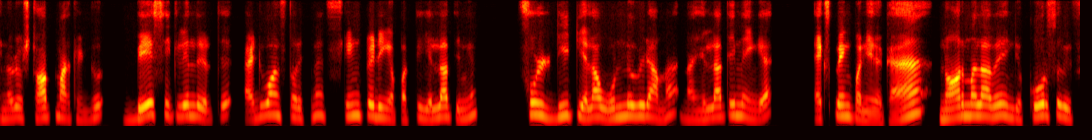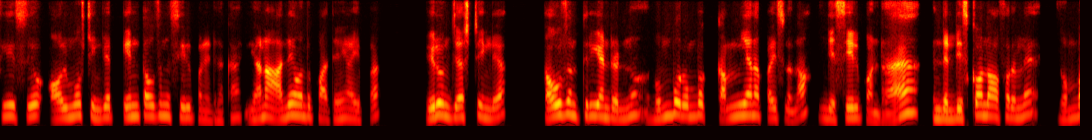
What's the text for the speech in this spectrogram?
என்னோட ஸ்டாக் மார்க்கெட்டு பேசிக்லேருந்து எடுத்து அட்வான்ஸ் வரைக்குமே ஸ்கின் ட்ரேடிங்கை பற்றி எல்லாத்தையுமே ஃபுல் டீட்டெயிலாக ஒன்று விடாமல் நான் எல்லாத்தையுமே இங்கே எக்ஸ்பிளைன் பண்ணியிருக்கேன். நார்மலாகவே இங்கே கோர்ஸுக்கு ஃபீஸு ஆல்மோஸ்ட் இங்கே டென் தௌசண்ட் சேல் பண்ணிட்டுருக்கேன். ஏன்னா அதே வந்து பார்த்தீங்கன்னா இப்போ வெறும் ஜஸ்ட் இங்கே தௌசண்ட் த்ரீ ஹண்ட்ரட்னு ரொம்ப ரொம்ப கம்மியான ப்ரைஸில் தான் இங்கே சேல் பண்ணுறேன் இந்த டிஸ்கவுண்ட் ஆஃபருமே ரொம்ப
